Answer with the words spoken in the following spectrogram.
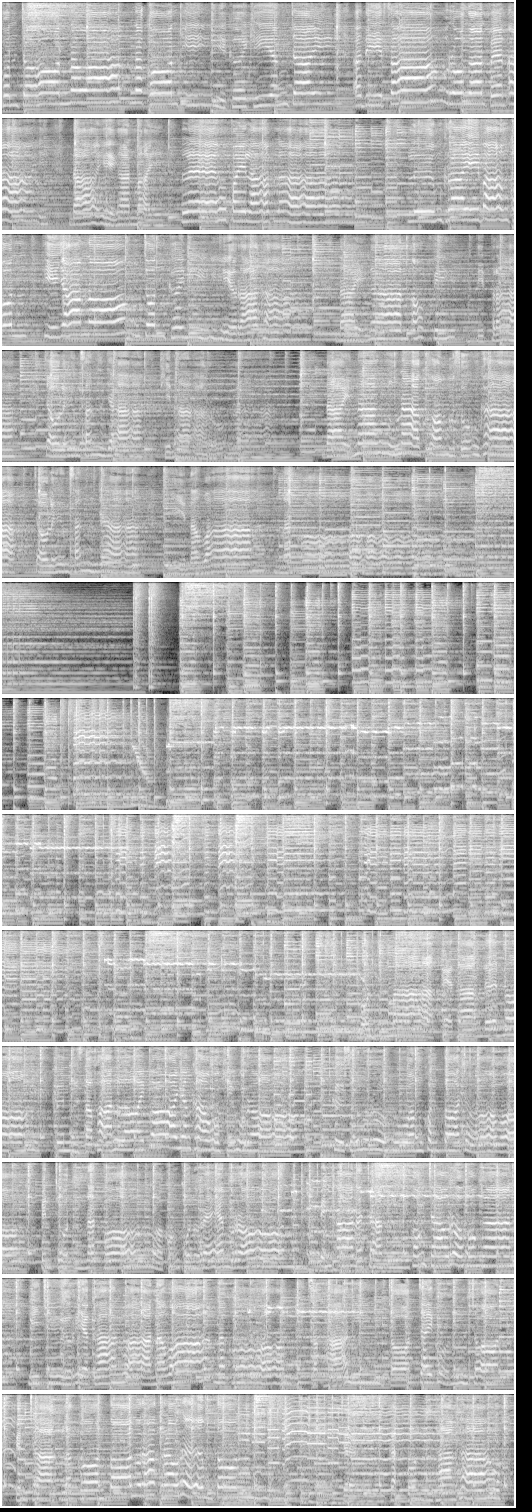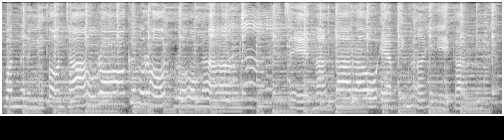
คนจรนวานครที่เคยเคียงใจ อดีตสาวโรงงานแฟนอาย ได้งานใหม่ แล้วไปลาบลา ลืมใครบางคนที่ยามน้องจนเคยมีราคา ได้งานออฟฟิศติดตรา เจ้าลืมสัญญาที่หน้าโรงงาน ได้นั่งหน้าความสูงค่า เจ้าลืมสัญญาที่นวานคร รอ คือศูนย์รวมคนต่อจอวอเป็นจุดนัดพอของคนแรมร้อน เป็นอาณาจักรของชาวโรงงาน มีชื่อเรียกขานว่านวานคร สถานีจอดใจคนจร เป็นฉากละครตอนรักเราเริ่มต้นเจอกัน บนทางเท้า วันหนึ่งตอนเช้ารอขึ้นรถโรงงาน เศษหางตาเราแอบยิ้มให้กัน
